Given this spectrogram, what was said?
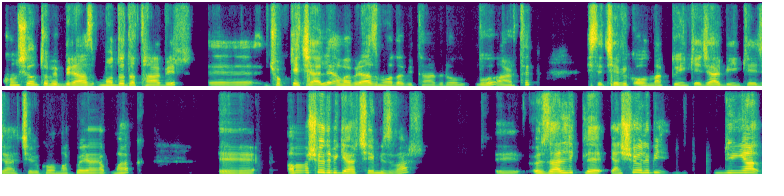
konuşalım tabii biraz moda da tabir. E, çok geçerli ama biraz moda bir tabir ol, bu artık. İşte çevik olmak, doing agile, being agile, çevik olmak ve yapmak. E, ama şöyle bir gerçeğimiz var. E, özellikle yani şöyle bir dünya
